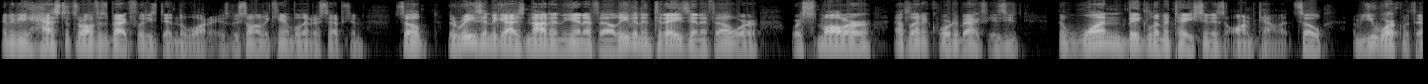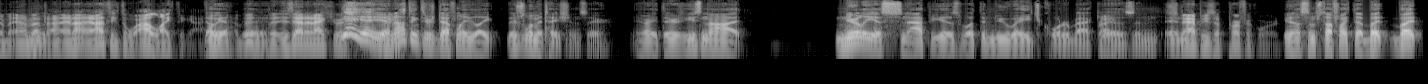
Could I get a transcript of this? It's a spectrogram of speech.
and if he has to throw off his back foot, he's dead in the water, as we saw in the Campbell interception. So the reason the guy's not in the NFL, even in today's NFL, where where smaller athletic quarterbacks, is he, the one big limitation is arm talent. So I mean, you work with him, and, I'm not, mm-hmm. and, I, and I think the I like the guy. Oh yeah, but, yeah, yeah. but is that an accurate? Yeah, yeah, yeah. And I think there's definitely like there's limitations there. Right? There's he's not nearly as snappy as what the new age quarterback right. is, and, and is a perfect word. You know, some stuff like that. But but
